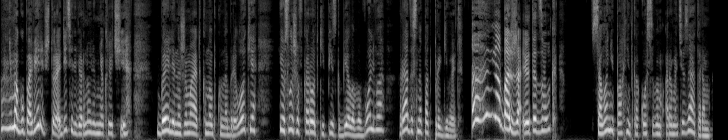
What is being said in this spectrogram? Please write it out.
Не могу поверить, что родители вернули мне ключи. Бейли нажимает кнопку на брелоке и, услышав короткий писк белого Вольва, радостно подпрыгивает. «А, я обожаю этот звук!» В салоне пахнет кокосовым ароматизатором.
